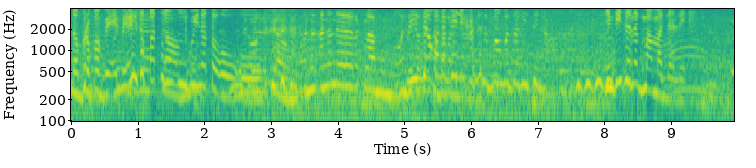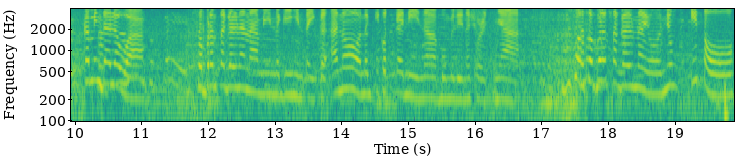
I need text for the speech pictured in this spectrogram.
sobra pa VIP. Eh, sa patong unggoy na to, oo. Nirereklamo. Ano, ano nirereklamo mo? Andito Hindi ako nabili kasi nagmamadali sila. Hindi siya nagmamadali. Kaming dalawa, sobrang tagal na namin naghihintay ka. Ano, nag-ikot kanina, bumili na short niya. Sa sobrang tagal na yon yung ito,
